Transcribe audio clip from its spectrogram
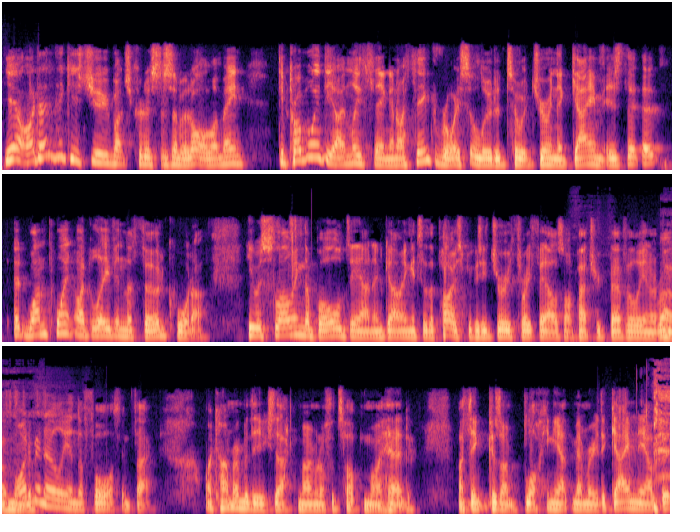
Yeah, I don't think he's due much criticism at all. I mean, the, probably the only thing, and I think Royce alluded to it during the game, is that at, at, one point, I believe in the third quarter, he was slowing the ball down and going into the post because he drew three fouls on Patrick Beverley in a row. Mm-hmm. It might have been early in the fourth, in fact. I can't remember the exact moment off the top of my head. I think because I'm blocking out memory of the game now, but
